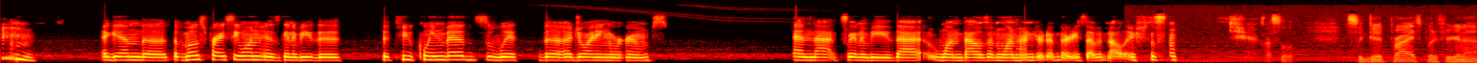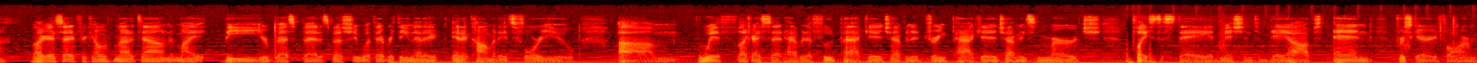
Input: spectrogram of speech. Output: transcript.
Again the the most pricey one is going to be the the two queen beds with the adjoining rooms. And that's going to be that $1137 yeah that's a, it's a good price but if you're gonna like I said, if you're coming from out of town, it might be your best bet, especially with everything that it, it accommodates for you. Um, with, like I said, having a food package, having a drink package, having some merch, place to stay, admission to day ops, and for Scary Farm.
